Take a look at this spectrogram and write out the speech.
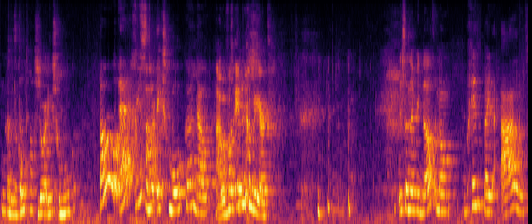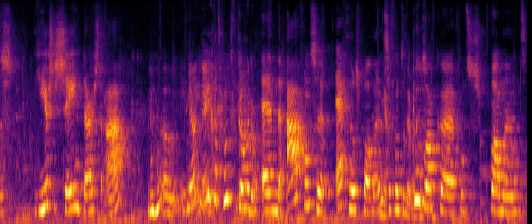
Dat, Hebben was... Door X gemolken? Oh, echt? Ja. Door X gemolken? Nou, Nou, we hebben Dat vast één is- geleerd. Dus dan heb je dat en dan begint het bij de A. Dat is, hier is de C en daar is de A. Mhm. Oh, ik Ja, nee, gaat goed. Vertel maar door. En de A vond ze echt heel spannend. Ja, ze vond de poelbak eh, vond ze spannend.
